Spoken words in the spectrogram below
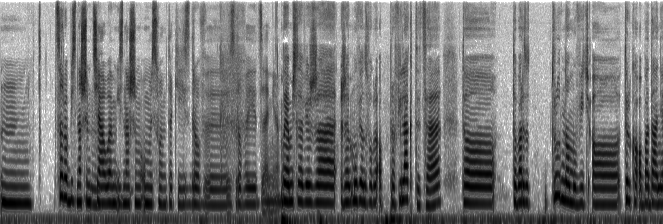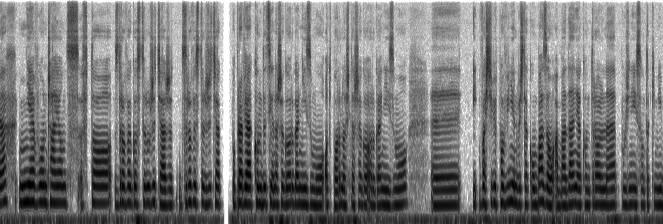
Mm, co robi z naszym hmm. ciałem i z naszym umysłem takie zdrowy, zdrowe jedzenie. Bo ja myślę, wiesz, że, że mówiąc w ogóle o profilaktyce, to, to bardzo trudno mówić o, tylko o badaniach, nie włączając w to zdrowego stylu życia, że zdrowy styl życia poprawia kondycję naszego organizmu, odporność naszego organizmu. Yy, i właściwie powinien być taką bazą, a badania kontrolne później są takimi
